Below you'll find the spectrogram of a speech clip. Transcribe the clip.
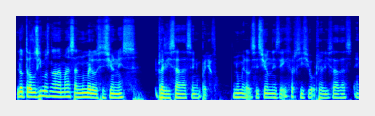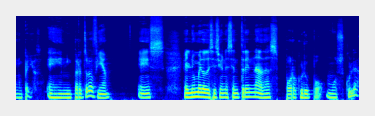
Lo traducimos nada más a número de sesiones realizadas en un periodo número de sesiones de ejercicio realizadas en un periodo. En hipertrofia es el número de sesiones entrenadas por grupo muscular.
